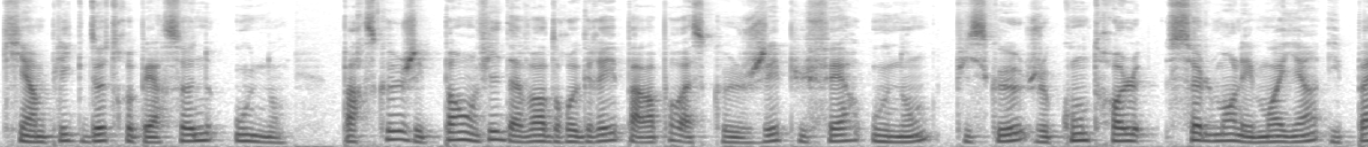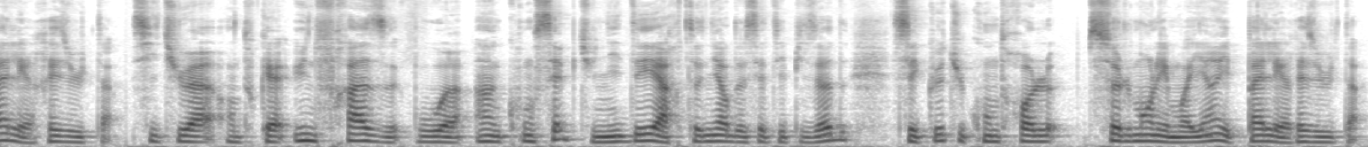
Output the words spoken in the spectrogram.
qui implique d'autres personnes ou non. Parce que j'ai pas envie d'avoir de regrets par rapport à ce que j'ai pu faire ou non, puisque je contrôle seulement les moyens et pas les résultats. Si tu as en tout cas une phrase ou un concept, une idée à retenir de cet épisode, c'est que tu contrôles seulement les moyens et pas les résultats.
